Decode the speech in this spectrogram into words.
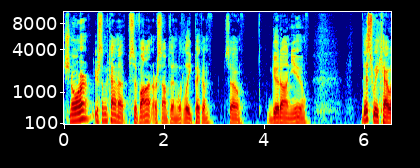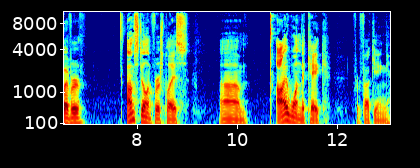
Schnorr, you're some kind of savant or something with League Pick'em. So good on you. This week, however, I'm still in first place. Um, I won the cake for fucking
